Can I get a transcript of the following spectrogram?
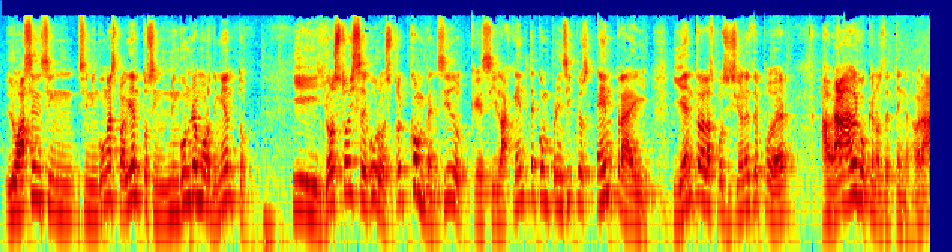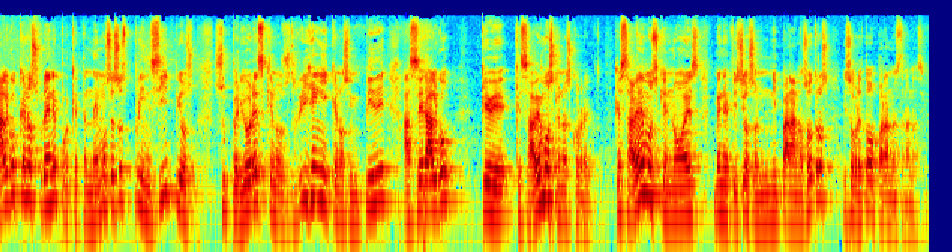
lo hacen sin, sin ningún aspaviento, sin ningún remordimiento. Y yo estoy seguro, estoy convencido que si la gente con principios entra ahí y entra a las posiciones de poder, habrá algo que nos detenga, habrá algo que nos frene porque tenemos esos principios superiores que nos rigen y que nos impide hacer algo que, que sabemos que no es correcto, que sabemos que no es beneficioso ni para nosotros y sobre todo para nuestra nación.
